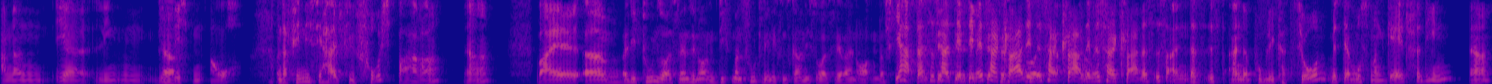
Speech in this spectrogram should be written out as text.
anderen eher linken Geschichten ja. auch und da finde ich sie halt viel furchtbarer, ja, weil ähm, weil die tun so, als wären sie in Ordnung. Diekmann tut wenigstens gar nicht so, als wäre er in Ordnung. Das stimmt. Ja, das der, ist halt dem, dem der, ist halt klar, dem ist halt klar, dem ist halt klar, das ist ein das ist eine Publikation, mit der muss man Geld verdienen, ja.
